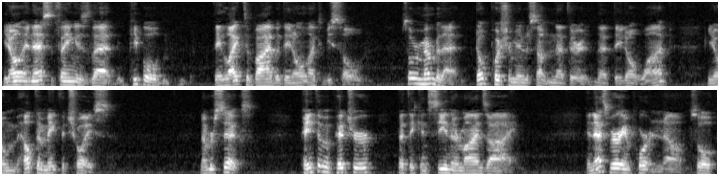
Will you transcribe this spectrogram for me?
You know, and that's the thing is that people, they like to buy, but they don't like to be sold. So remember that. Don't push them into something that they're that they don't want. You know, help them make the choice. Number six, Paint them a picture that they can see in their mind's eye. And that's very important now. So,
